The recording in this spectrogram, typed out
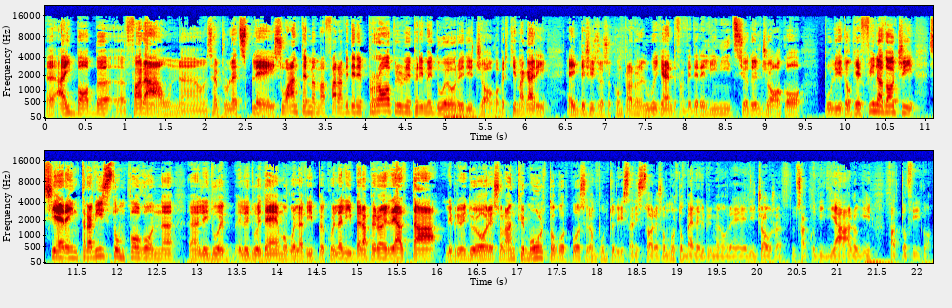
eh, iBob eh, farà un, uh, sempre un let's play su Anthem, ma farà vedere proprio le prime due ore di gioco. Per chi magari è indeciso se comprarlo nel weekend, fa vedere l'inizio del gioco pulito, che fino ad oggi si era intravisto un po' con eh, le due due, le due demo, quella VIP e quella libera, però in realtà le prime due ore sono anche molto corpose da un punto di vista di storia, sono molto belle le prime ore di gioco, c'è un sacco di dialoghi, fatto figo.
